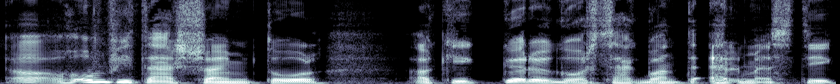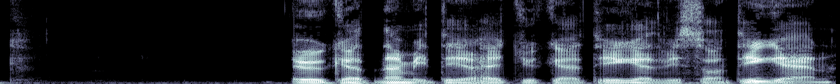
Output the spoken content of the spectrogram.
A honfitársaimtól, akik Görögországban termesztik. Őket nem ítélhetjük el, téged viszont igen.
